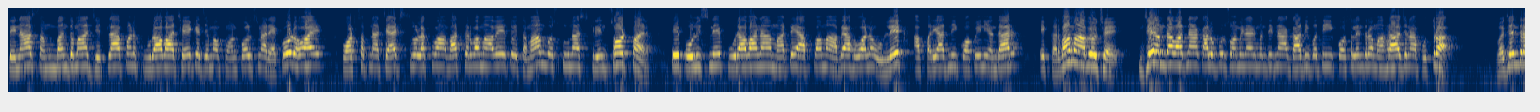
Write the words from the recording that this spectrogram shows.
તેના સંબંધમાં જેટલા પણ પુરાવા છે કે જેમાં ફોન કોલ્સના રેકોર્ડ હોય વોટ્સઅપના ચેટ્સ લખવા વાત કરવામાં આવે તો એ તમામ વસ્તુના સ્ક્રીનશોટ પણ એ પોલીસને પુરાવાના માટે આપવામાં આવ્યા હોવાનો ઉલ્લેખ આ ફરિયાદની કોપીની અંદર એ કરવામાં આવ્યો છે. જે અમદાવાદના કાલુપુર સ્વામિનારાયણ મંદિરના ગાદીપતિ કૌશલેન્દ્ર મહારાજના પુત્ર વજેન્દ્ર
